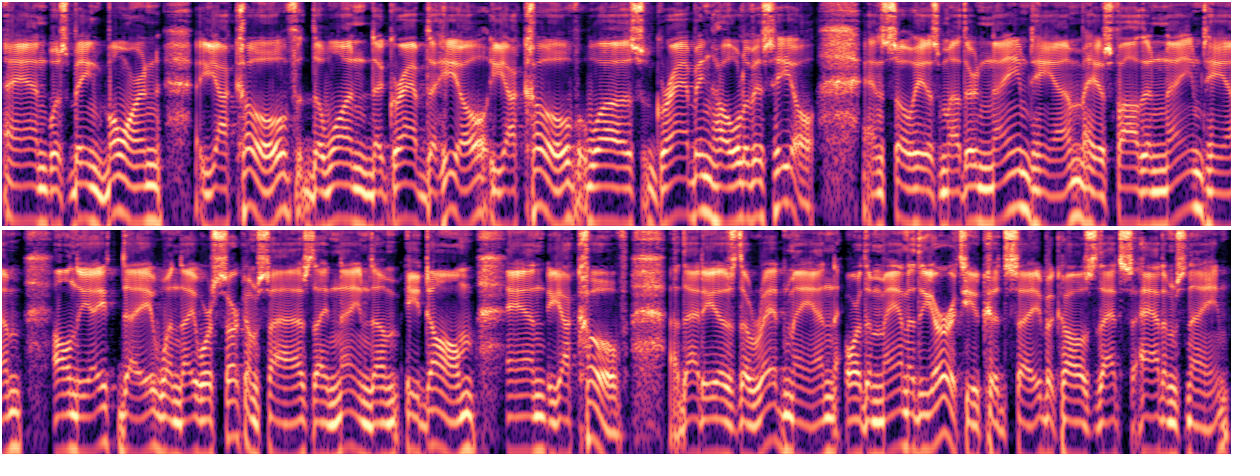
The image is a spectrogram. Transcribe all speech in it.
and was being born, Yaakov, the one that grabbed the heel, Yaakov was grabbing hold of his heel. And so his mother named him, his father named him on the eighth day when they were circumcised, they named them Edom and Yaakov. Uh, that is the red man or the man of the earth, you could say, because that's Adam's name.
